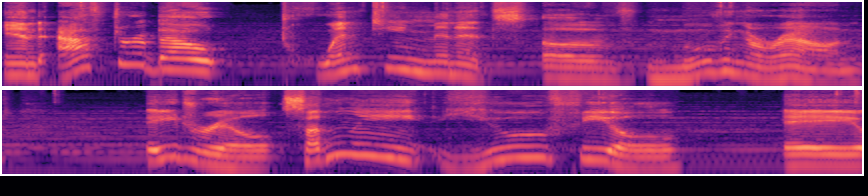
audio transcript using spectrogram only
and after about 20 minutes of moving around adriel suddenly you feel a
